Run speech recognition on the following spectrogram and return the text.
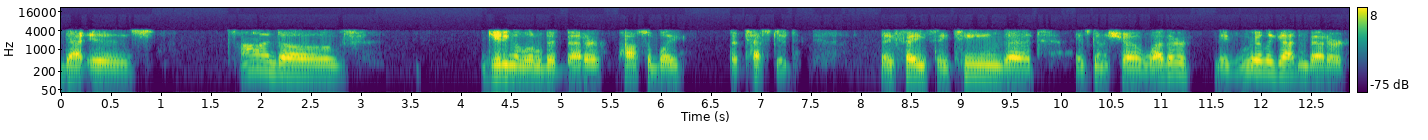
that is kind of getting a little bit better, possibly. They're tested. They face a team that is going to show whether they've really gotten better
